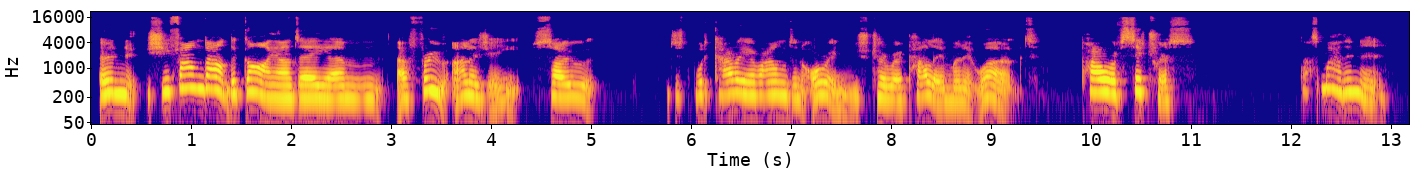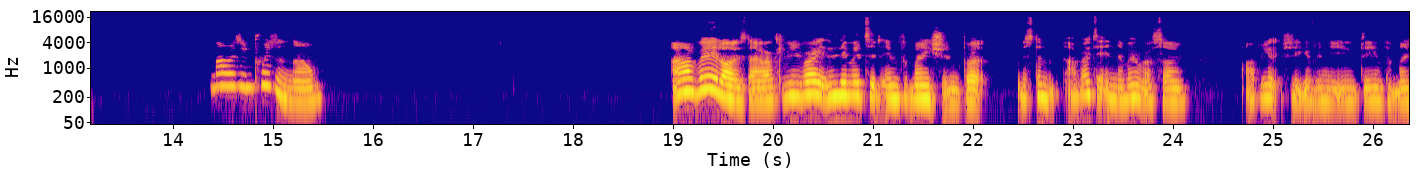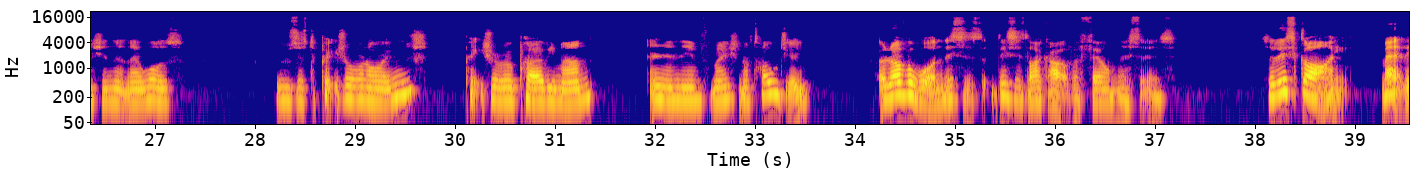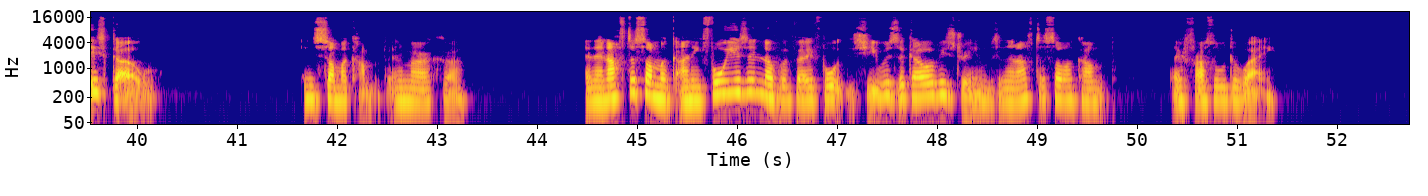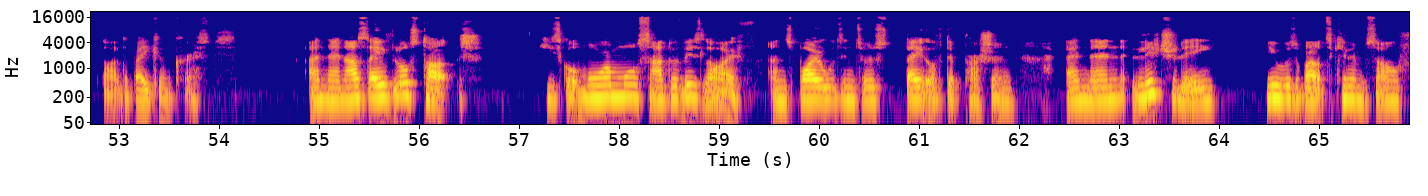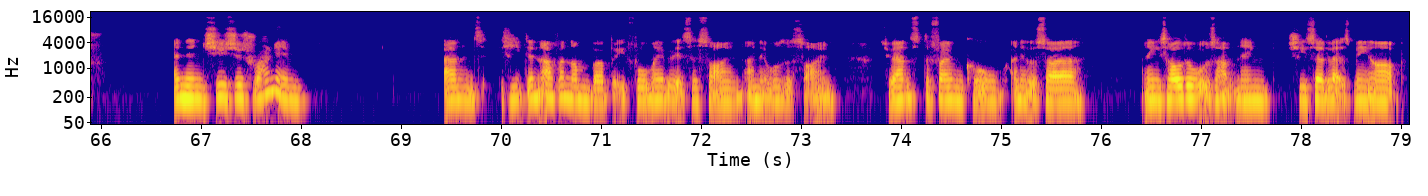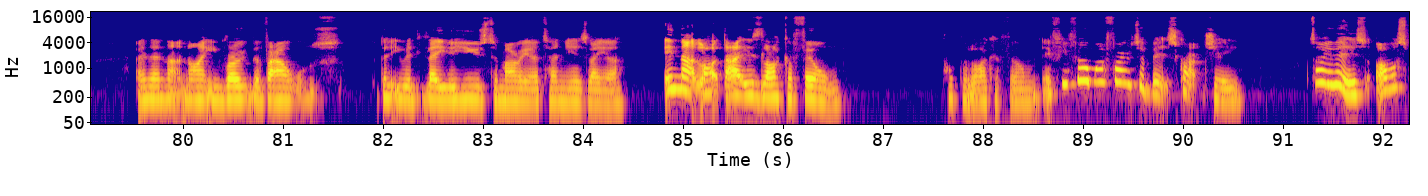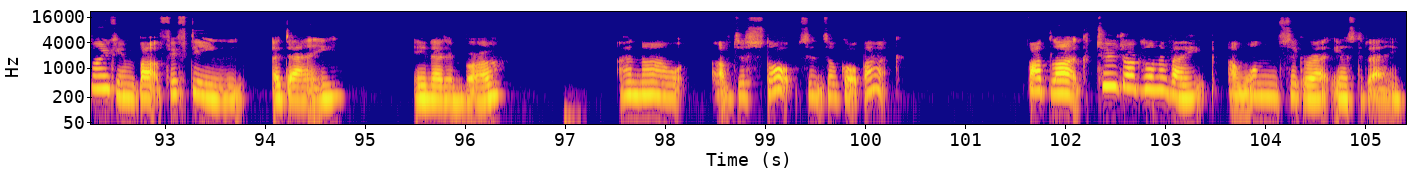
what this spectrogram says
And she found out the guy had a um a fruit allergy, so just would carry around an orange to repel him and it worked. Power of citrus. That's mad, isn't it? Now he's in prison now. I realised now I've given you very limited information, but Mr. I read it in the mirror, so I've literally given you the information that there was. It was just a picture of an orange, picture of a pervy man, and then the information I've told you. Another one. This is this is like out of a film. This is. So this guy met this girl in summer camp in America. And then after summer, and he four years in love with her, he thought she was the girl of his dreams. And then after summer camp, they frazzled away, like the bacon crisps. And then as they've lost touch, he's got more and more sad with his life and spiraled into a state of depression. And then literally, he was about to kill himself. And then she just rang him. And he didn't have a number, but he thought maybe it's a sign, and it was a sign. So he answered the phone call, and it was her. And he told her what was happening. She said, Let's meet up. And then that night, he wrote the vows that he would later use to marry her 10 years later. In that, like, that is like a film. Proper like a film. If you feel my throat a bit scratchy, I'll tell you this I was smoking about 15 a day in Edinburgh, and now I've just stopped since I've got back. I've had like two drugs on a vape and one cigarette yesterday,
